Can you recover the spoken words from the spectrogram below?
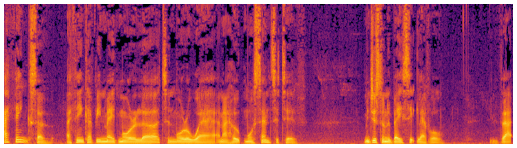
I think so. I think I've been made more alert and more aware, and I hope more sensitive. I mean, just on a basic level, that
